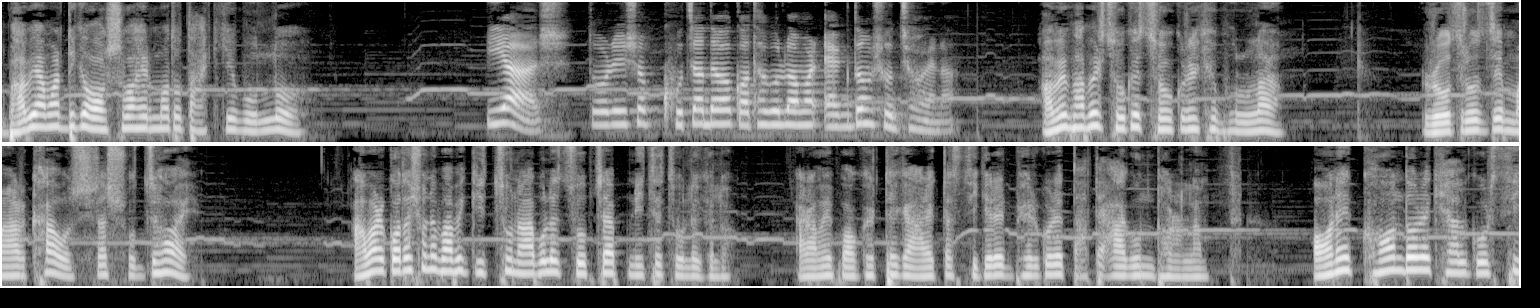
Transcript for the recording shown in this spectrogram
ভাবি আমার দিকে অসহায়ের মতো তাকিয়ে বলল ইয়াস তোর এসব খোঁচা দেওয়া কথাগুলো আমার একদম সহ্য হয় না। আমি ভাবের চোখে চোখ রেখে বললাম রোজ রোজ যে মার খাও সেটা সহ্য হয়? আমার কথা শুনে ভাবি কিচ্ছু না বলে চুপচাপ নিচে চলে গেল। আর আমি পকেট থেকে আরেকটা সিগারেট বের করে তাতে আগুন ধরালাম। অনেকক্ষণ ধরে খেয়াল করছি,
